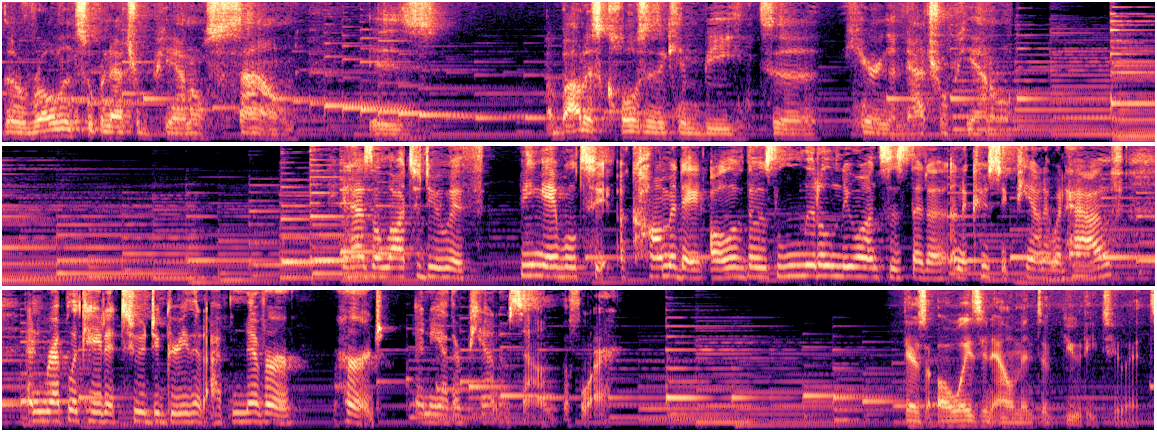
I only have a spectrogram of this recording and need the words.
The Roland Supernatural piano sound is about as close as it can be to hearing a natural piano. It has a lot to do with being able to accommodate all of those little nuances that a, an acoustic piano would have and replicate it to a degree that I've never heard any other piano sound before. There's always an element of beauty to it.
